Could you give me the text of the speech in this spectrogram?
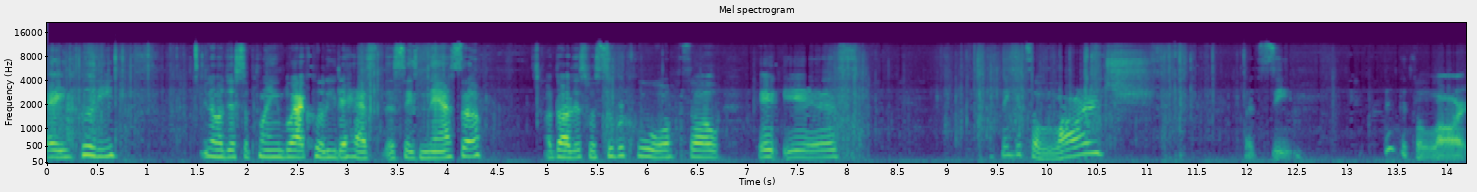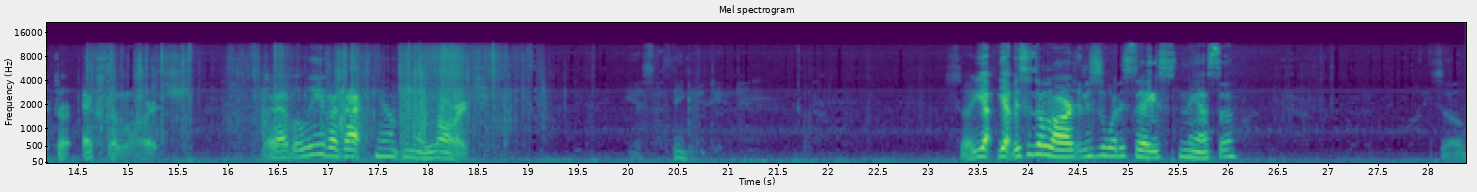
a hoodie. You know, just a plain black hoodie that has, that says NASA. I thought this was super cool. So, it is, I think it's a large. Let's see. I think it's a large or extra large. But I believe I got him in a large. Yes, I think I did. So, yep, yep, this is a large. And this is what it says, NASA. So,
